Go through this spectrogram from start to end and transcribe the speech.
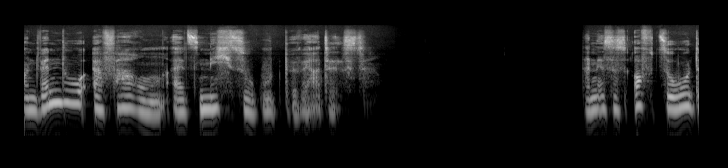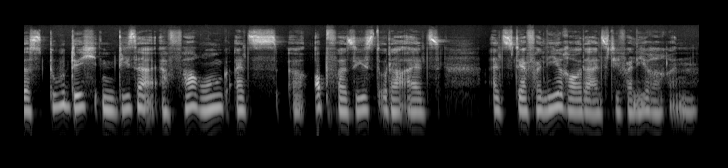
Und wenn du Erfahrungen als nicht so gut bewertest, dann ist es oft so, dass du dich in dieser Erfahrung als äh, Opfer siehst oder als, als der Verlierer oder als die Verliererin.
